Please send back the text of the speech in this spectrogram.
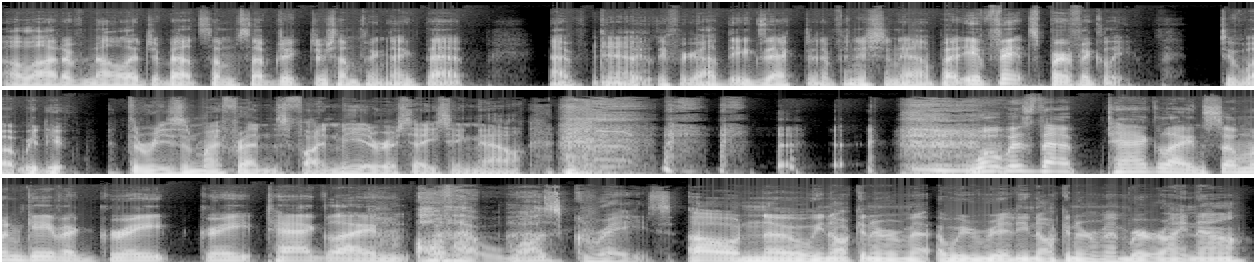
a lot of knowledge about some subject or something like that. I've Yeah. completely forgot the exact definition now, but it fits perfectly to what we do. The reason my friends find me irritating now. What was that tagline? Someone gave a great, great tagline. oh, that was great. Oh no, we're not to remember. Are we really not going to remember it right now?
